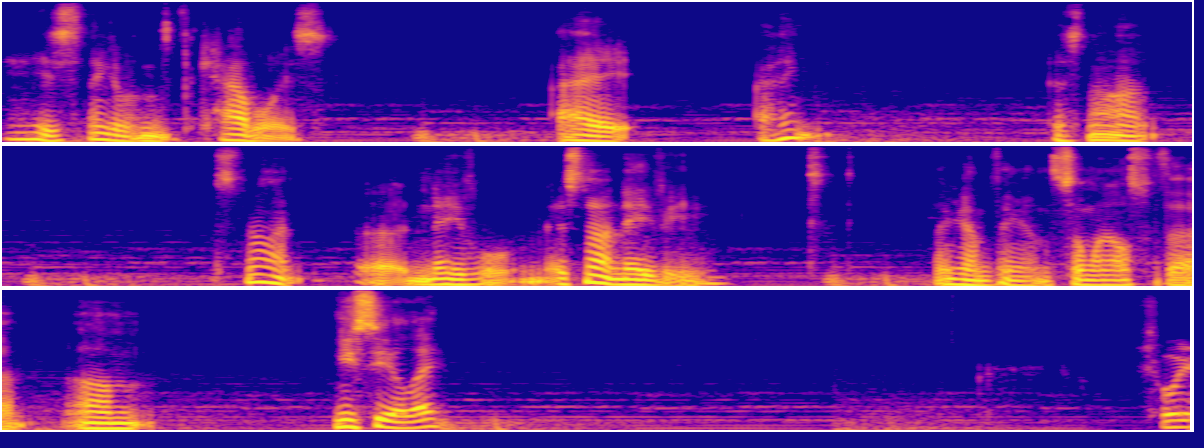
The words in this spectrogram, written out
You just think of the Cowboys. I, I think it's not. It's not uh, naval. It's not Navy. I think I'm thinking of someone else with that. Um, UCLA. Troy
